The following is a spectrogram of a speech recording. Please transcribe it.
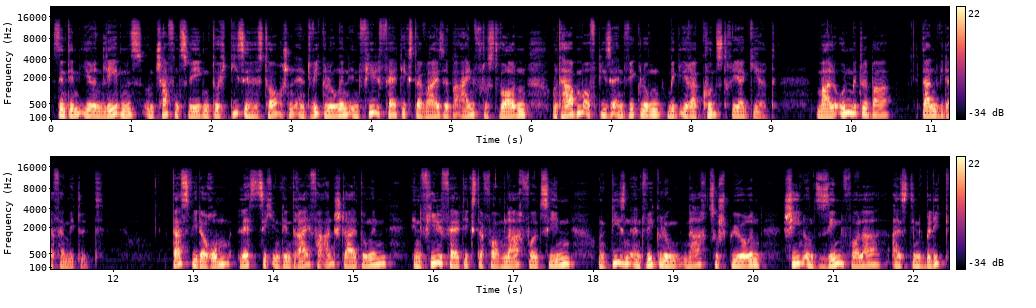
sind in ihren Lebens- und Schaffenswegen durch diese historischen Entwicklungen in vielfältigster Weise beeinflusst worden und haben auf diese Entwicklungen mit ihrer Kunst reagiert, mal unmittelbar, dann wieder vermittelt. Das wiederum lässt sich in den drei Veranstaltungen in vielfältigster Form nachvollziehen und diesen Entwicklungen nachzuspüren schien uns sinnvoller, als den Blick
